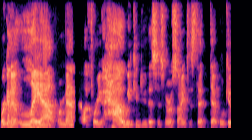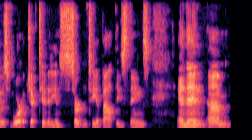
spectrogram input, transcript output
we're gonna lay out or map for you how we can do this as neuroscientists that that will give us more objectivity and certainty about these things and then um,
